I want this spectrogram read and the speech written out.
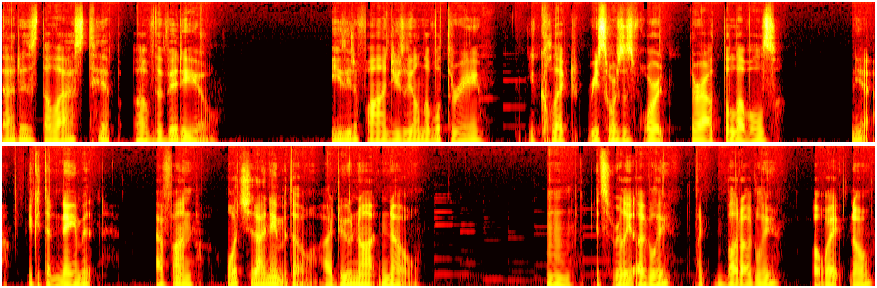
that is the last tip of the video. Easy to find, usually on level 3. You collect resources for it throughout the levels. Yeah, you get to name it. Have fun. What should I name it though? I do not know. Hmm, it's really ugly. Like butt ugly. Oh wait, no.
